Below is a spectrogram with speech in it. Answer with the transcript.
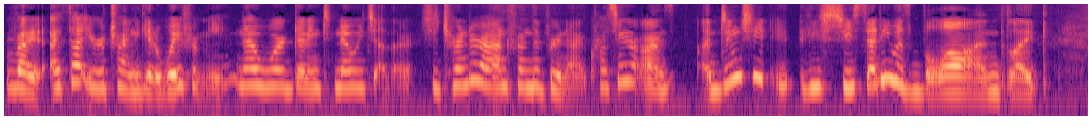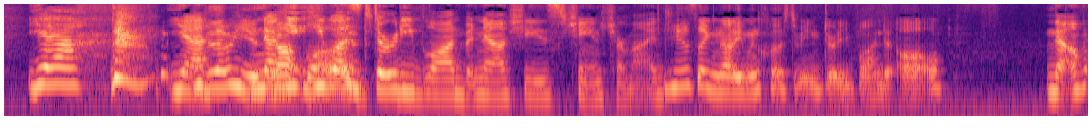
Right, I thought you were trying to get away from me. Now we're getting to know each other. She turned around from the brunette, crossing her arms. Uh, didn't she? He, she said he was blonde. Like, Yeah. Yeah. Even though he is no, not he, he was dirty blonde, but now she's changed her mind. he is like not even close to being dirty blonde at all. No.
